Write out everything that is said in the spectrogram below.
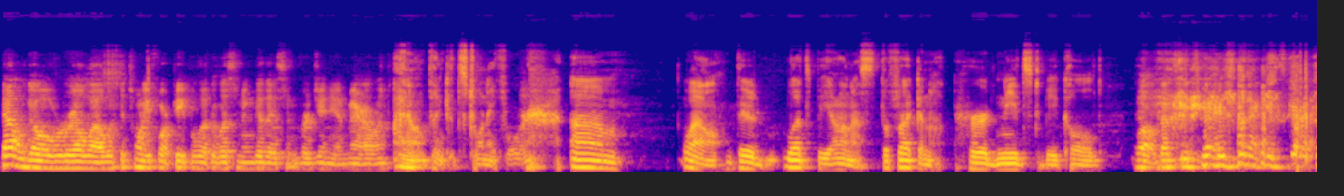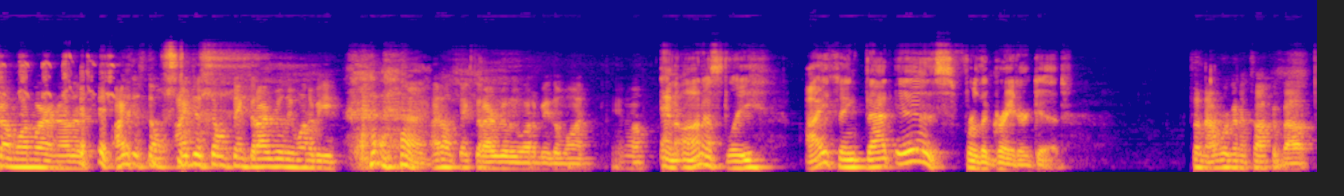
that'll go over real well with the 24 people that are listening to this in Virginia and Maryland. I don't think it's 24. Um, well, dude, let's be honest. The fucking herd needs to be culled. Well, that's it's gonna it's gonna it's gonna come one way or another. I just don't I just don't think that I really want to be I don't think that I really want to be the one. You know. and honestly, I think that is for the greater good. So now we're gonna talk about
